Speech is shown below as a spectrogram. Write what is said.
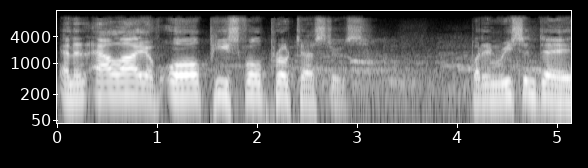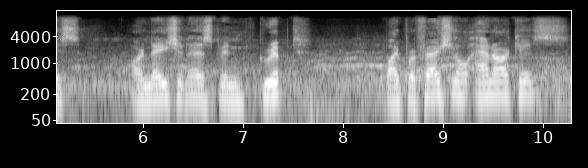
and an ally of all peaceful protesters. But in recent days, our nation has been gripped by professional anarchists,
